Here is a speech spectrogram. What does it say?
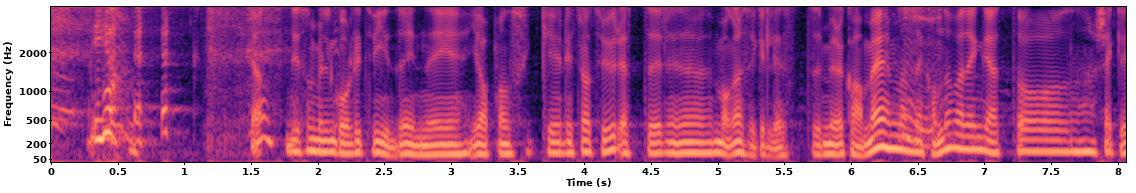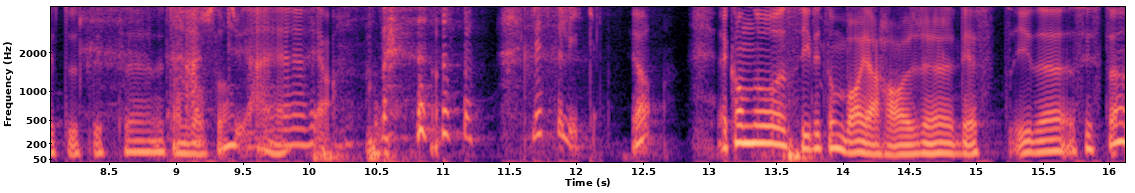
Ja. Ja, De som vil gå litt videre inn i japansk litteratur etter eh, Mange har sikkert lest Murakami, men det kan jo være greit å sjekke litt ut litt, eh, litt andre Her også. tror jeg, ja. Lett å like. Ja. Jeg kan jo si litt om hva jeg har eh, lest i det siste.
